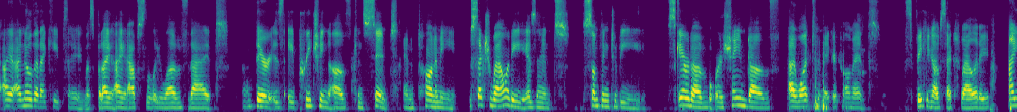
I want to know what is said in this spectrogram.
I I know that I keep saying this, but I I absolutely love that there is a preaching of consent and autonomy. Sexuality isn't something to be scared of or ashamed of. I want to make a comment. Speaking of sexuality, I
